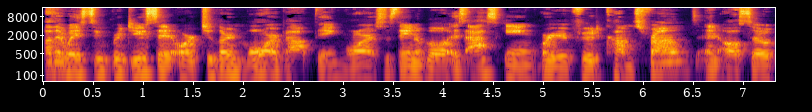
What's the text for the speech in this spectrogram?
other ways to reduce it or to learn more about being more sustainable is asking where your food comes from and also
